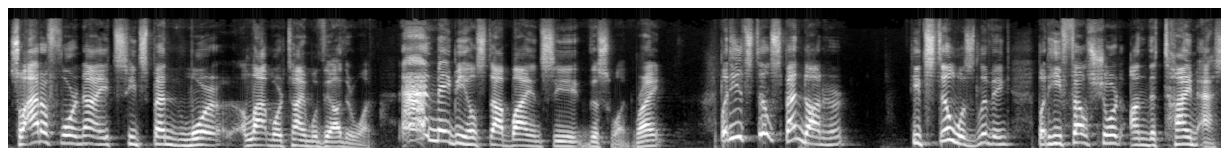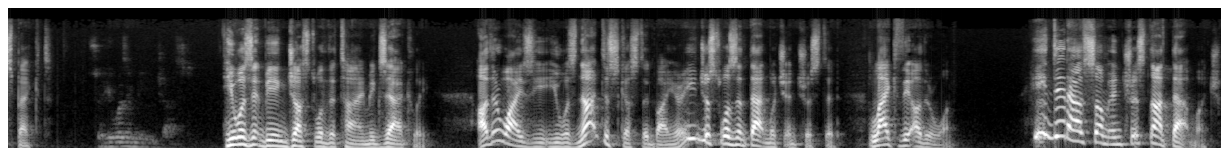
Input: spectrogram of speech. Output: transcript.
So out of four nights, he'd spend more a lot more time with the other one, and maybe he'll stop by and see this one, right? But he'd still spend on her. He still was living, but he fell short on the time aspect. so he wasn't being just. He wasn't being just with the time, exactly. Otherwise, he, he was not disgusted by her. He just wasn't that much interested, like the other one. He did have some interest, not that much.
